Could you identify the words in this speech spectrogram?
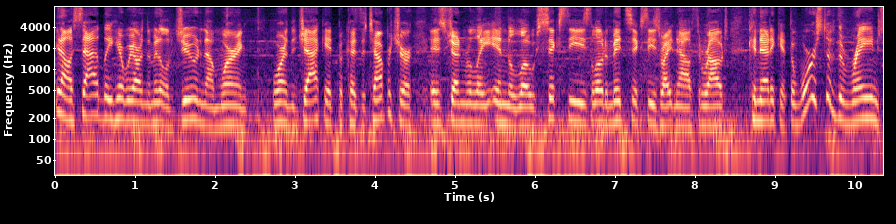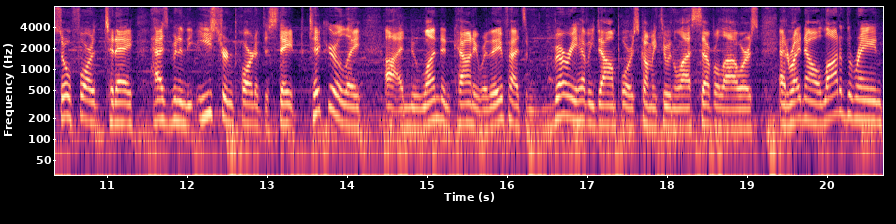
you know, sadly, here we are in the middle of June, and I'm wearing wearing the jacket because the temperature is generally in the low 60s, low to mid 60s right now throughout Connecticut. The worst of the rain so far today has been in the eastern part of the state, particularly uh, in New London County, where they've had some very heavy downpours coming through in the last several hours. And right now, a lot of the rain,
